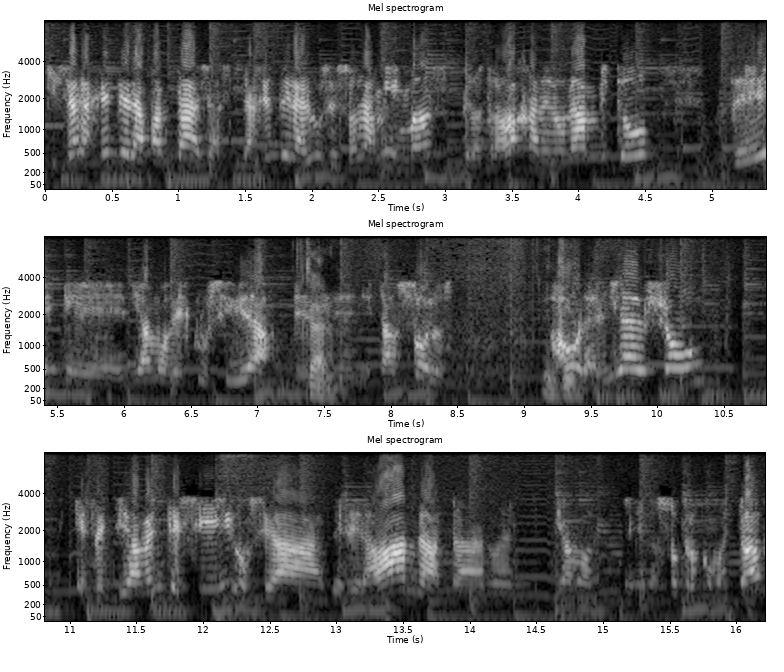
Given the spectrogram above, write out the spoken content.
quizá la gente de las pantallas y la gente de las luces son las mismas, pero trabajan en un ámbito de, eh, digamos, de exclusividad. de- Claro. de- de- están solos. Entiendo. Ahora, el día del show, efectivamente sí, o sea, desde la banda hasta, digamos, nosotros como staff,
